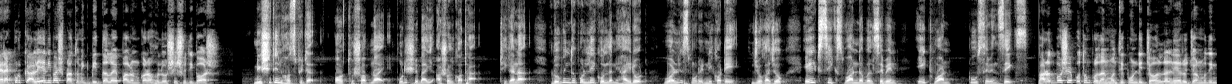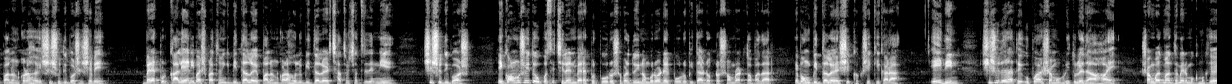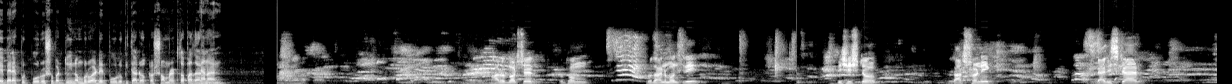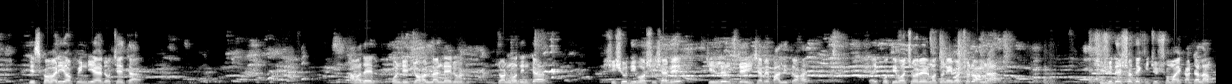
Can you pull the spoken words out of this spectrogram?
ব্যারাকপুর কালিয়ানিবাস প্রাথমিক বিদ্যালয়ে পালন করা হলো শিশু দিবস। নিশিদিন হসপিটাল অর্থ সব নয় পরিষেবাই আসল কথা। ঠিকানা রবীন্দ্রপল্লী কল্যাণী হাইরোড ওয়ার্ল্ডস মোড়ের নিকটে। যোগাযোগ eight six one double seven eight one two seven six. ভারতবর্ষের প্রথম প্রধানমন্ত্রী পণ্ডিত জওহরলাল নেহরুর জন্মদিন পালন করা হয় শিশু দিবস হিসেবে। ব্যারাকপুর কালিয়ানিবাস প্রাথমিক বিদ্যালয়ে পালন করা হলো বিদ্যালয়ের ছাত্রছাত্রীদের নিয়ে শিশু দিবস। এই কর্মসূচিতে উপস্থিত ছিলেন ব্যারাকপুর পৌরসভার দুই নম্বর ওয়ার্ডের পৌরপিতা ডক্টর সম্রাট তপাদার এবং বিদ্যালয়ের শিক্ষক শিক্ষিকারা। এই দিন শিশুদের হাতে উপহার সামগ্রী তুলে দেওয়া হয়। সংবাদ মাধ্যমের মুখোমুখি হয়ে ব্যারাকপুর পৌরসভার দুই নম্বর ওয়ার্ডের পৌরপিতা ডক্টর সম্রাট তপাদার জানান, ভারতবর্ষের প্রথম প্রধানমন্ত্রী, বিশিষ্ট দার্শনিক, ব্যারিস্টার ডিসকভারি অফ ইন্ডিয়া রচয়িতা। আমাদের পণ্ডিত জওহরলাল নেহরুর জন্মদিনটা শিশু দিবস হিসাবে চিলড্রেন্স ডে হিসাবে পালিত হয়। তাই প্রতি বছরের মতন এই বছরও আমরা শিশুদের সাথে কিছু সময় কাটালাম,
